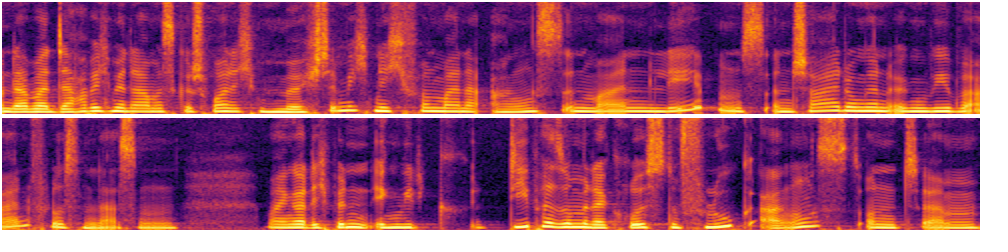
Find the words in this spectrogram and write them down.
und aber da habe ich mir damals gesprochen, ich möchte mich nicht von meiner Angst in meinen Lebensentscheidungen irgendwie beeinflussen lassen. Mein Gott, ich bin irgendwie die Person mit der größten Flugangst und ähm,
